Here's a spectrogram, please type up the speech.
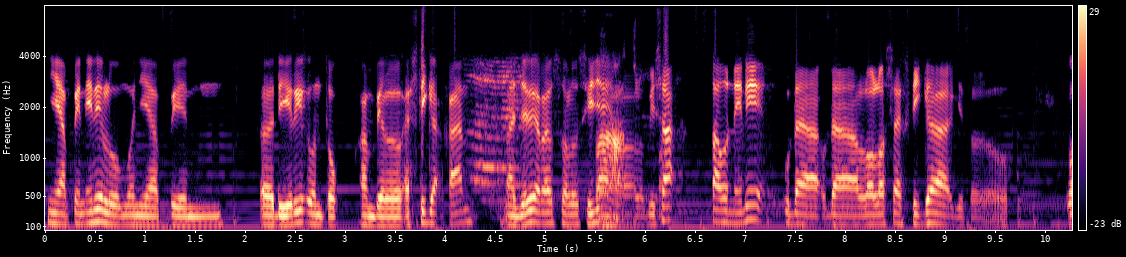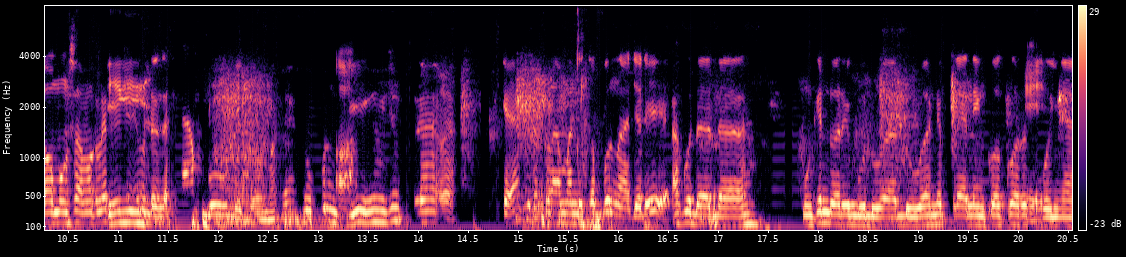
nyiapin ini loh, mau nyiapin eh, diri untuk ambil S3 kan. Nah, jadi resolusinya kalau bisa tahun ini udah udah lolos S3 gitu. ngomong sama klien Iya, kayak iya. udah gak nyambung gitu makanya aku pun Oh. bingung juga kayak aku udah kelamaan di kebun lah jadi aku udah ada mungkin 2022 nih planningku aku harus punya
